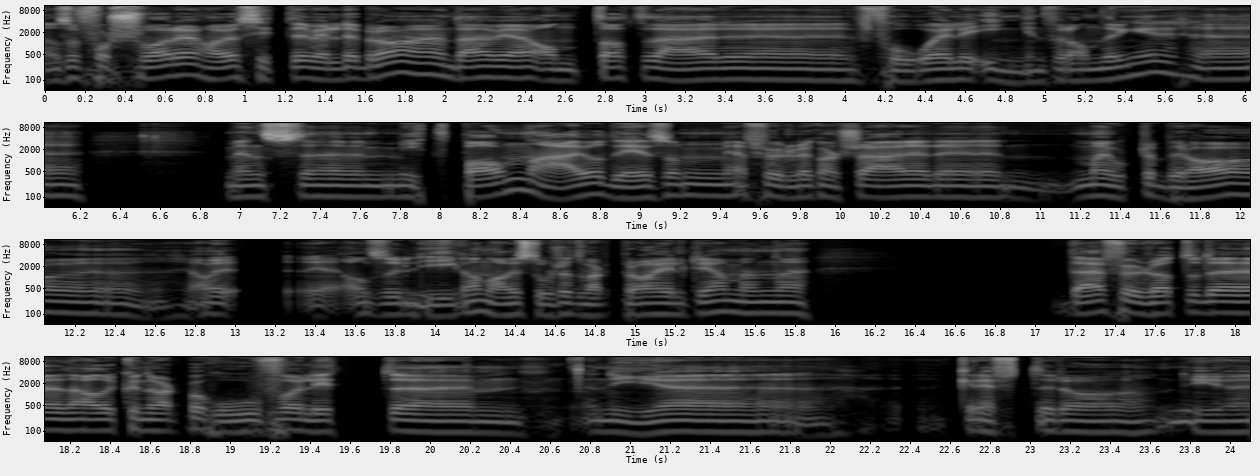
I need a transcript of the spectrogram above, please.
altså Forsvaret har jo sittet veldig bra. Der vil jeg anta at det er få eller ingen forandringer. Eh, Mens eh, midtbanen er jo det som jeg føler kanskje er eh, De har gjort det bra. eh, Ja, altså, ligaen har jo stort sett vært bra hele tida, men eh, der føler du at det, det kunne vært behov for litt eh, nye krefter og nye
